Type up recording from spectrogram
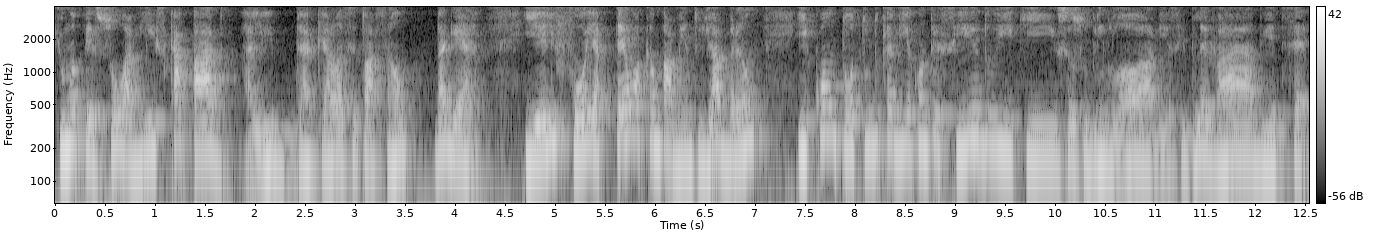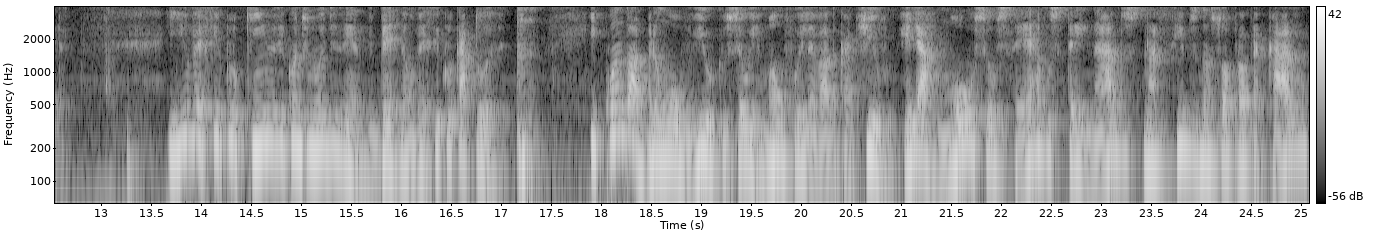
que uma pessoa havia escapado ali daquela situação da guerra. E ele foi até o acampamento de Abrão e contou tudo o que havia acontecido e que o seu sobrinho Ló havia sido levado e etc. E o versículo 15 continua dizendo, perdão, versículo 14. E quando Abrão ouviu que o seu irmão foi levado cativo, ele armou os seus servos treinados, nascidos na sua própria casa,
